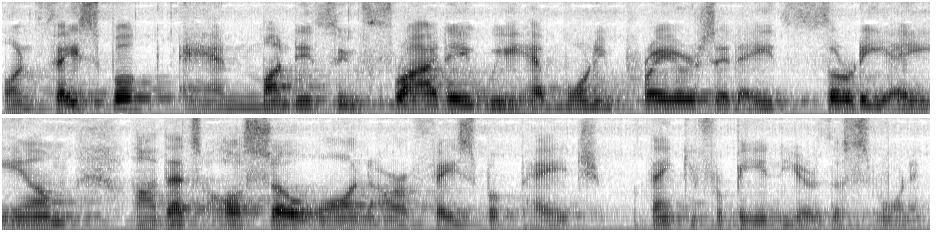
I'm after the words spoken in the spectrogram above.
on Facebook. And Monday through Friday, we have morning prayers at 8.30 a.m. Uh, that's also on our Facebook page. Thank you for being here this morning.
